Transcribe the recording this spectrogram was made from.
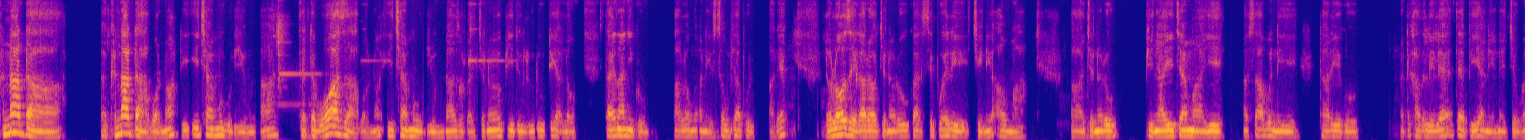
ခဏတာခဏတာပေါ့နော်ဒီအေးချမ်းမှုကိုယူတာတဘောအစာပေါ့နော်အေးချမ်းမှုယူတာဆိုတော့ကျွန်တော်တို့ပြည်သူလူထုတရားလုံးတိုင်းသားညီကိုအားလုံးကနေဆုံးဖြတ်ဖို့လိုပါတယ်လောလောဆယ်ကတော့ကျွန်တော်တို့ကစစ်ပွဲတွေအချိန်တွေအောက်မှာအာကျွန်တော်တို့ပညာရေးကျမ်းမာရေးစားဝတ်နေရေးဒါတွေကိုတခါတလေလဲအသက်ဘေးအနေနဲ့ကြုံရ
